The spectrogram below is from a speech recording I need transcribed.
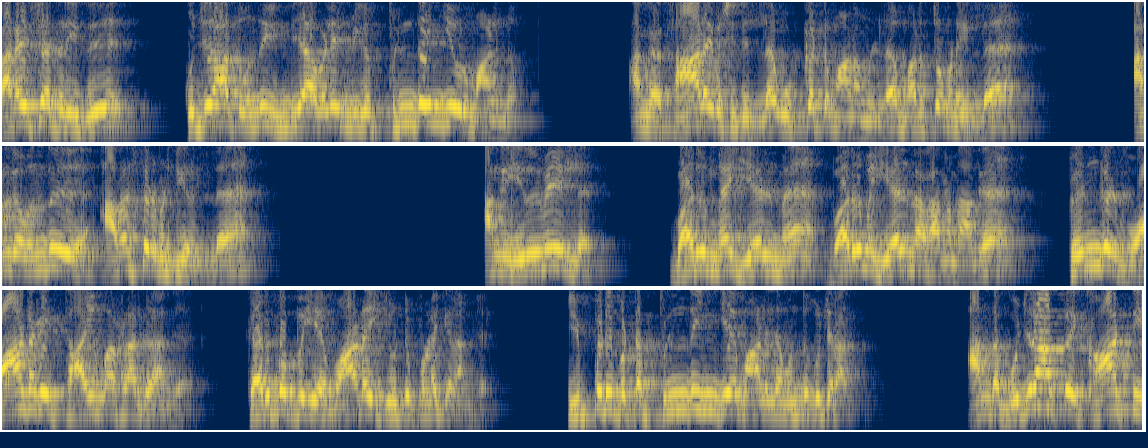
கடைசியா தெரியுது குஜராத் வந்து இந்தியாவிலே மிக பின்தங்கிய ஒரு மாநிலம். அங்கே சாலை வசதி இல்லை உட்கட்டுமானம் இல்லை மருத்துவமனை இல்லை அங்கே வந்து அவசர விடுதிகள் இல்லை அங்கே எதுவுமே இல்லை. வறுமை ஏழ்மை வறுமை ஏழ்மை காரணமாக பெண்கள் வாடகை தாய்மார்களாக இருக்கிறாங்க. கர்ப்பப்பையை வாடகைக்கு விட்டு பிழைக்கிறாங்க. இப்படிப்பட்ட பின்தங்கிய மாநிலம் வந்து குஜராத். அந்த குஜராத்தை காட்டி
